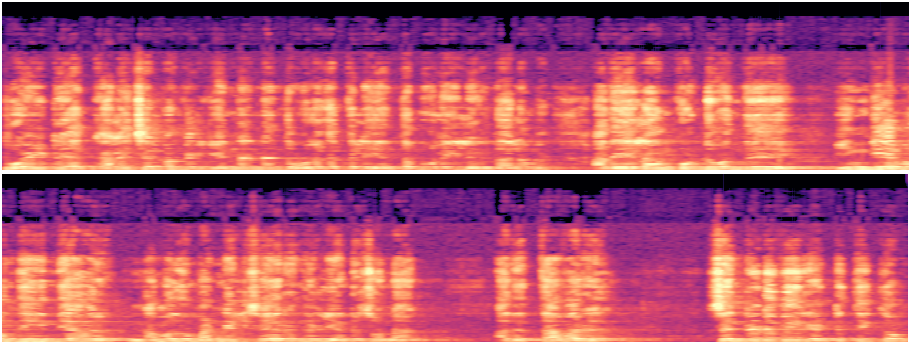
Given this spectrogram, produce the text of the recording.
போயிட்டு கலை செல்வங்கள் என்னென்ன இந்த உலகத்தில் எந்த மூலையில் இருந்தாலும் அதையெல்லாம் கொண்டு வந்து இங்கே வந்து இந்தியாவில் நமது மண்ணில் சேருங்கள் என்று சொன்னார். அது தவறு. சென்றிடுவீர் எட்டு திக்கும்.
